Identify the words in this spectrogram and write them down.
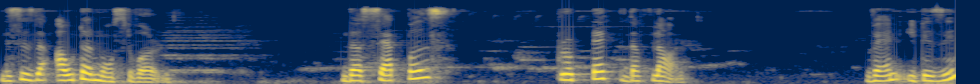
This is the outermost whorl the sepals protect the flower when it is in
